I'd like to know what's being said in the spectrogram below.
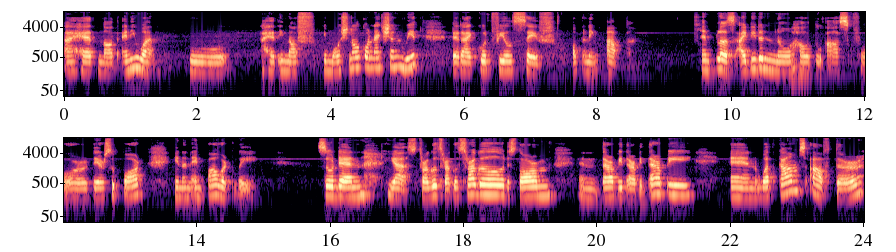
I had not anyone who I had enough emotional connection with that I could feel safe opening up. And plus, I didn't know how to ask for their support in an empowered way. So then, yeah, struggle, struggle, struggle, the storm, and therapy, therapy, therapy and what comes after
